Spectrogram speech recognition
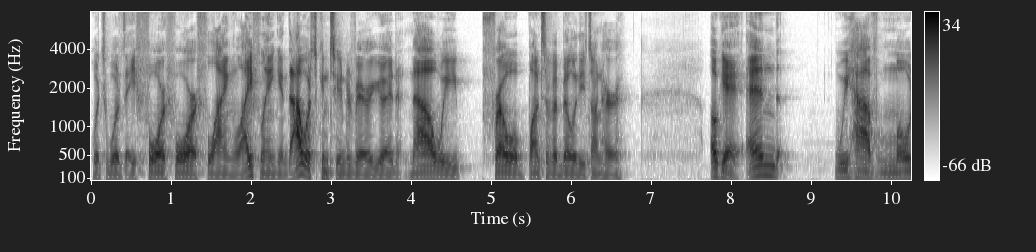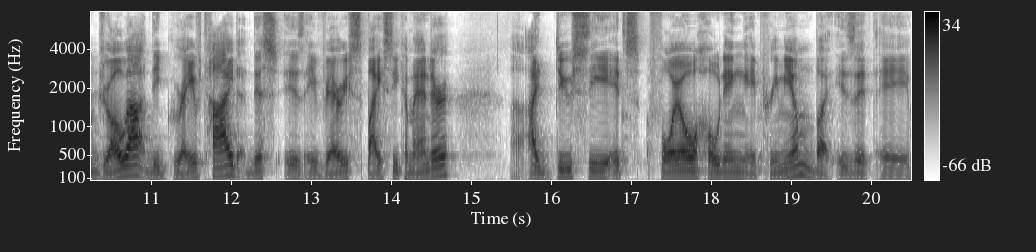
which was a 4 4 flying lifelink, and that was considered very good. Now we throw a bunch of abilities on her. Okay, and we have Muldrotha, the Gravetide. This is a very spicy commander. Uh, I do see its foil holding a premium, but is it a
